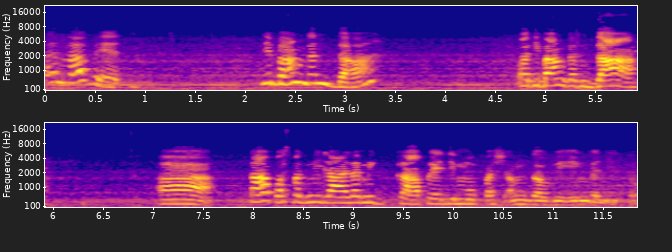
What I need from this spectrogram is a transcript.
I love it. Diba, ang ganda? O, diba, ang ganda? Ah, tapos, pag nilalamig ka, pwede mo pa siyang gawin ganito.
